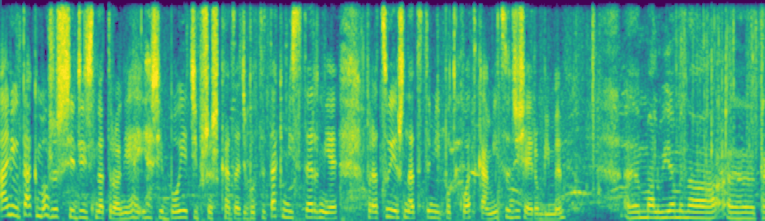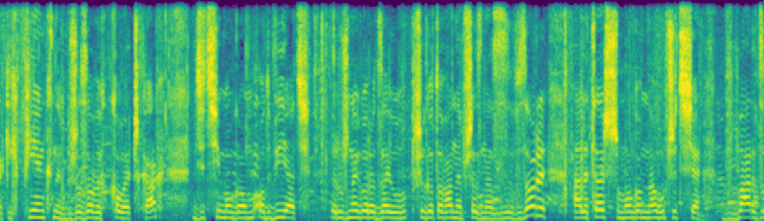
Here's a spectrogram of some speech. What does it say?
Aniu, tak możesz siedzieć na tronie. Ja się boję Ci przeszkadzać, bo Ty tak misternie pracujesz nad tymi podkładkami. Co dzisiaj robimy? E, malujemy na e, takich pięknych brzozowych kołeczkach. Dzieci mogą odbijać różnego rodzaju przygotowane przez nas wzory, ale też mogą nauczyć się w bardzo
